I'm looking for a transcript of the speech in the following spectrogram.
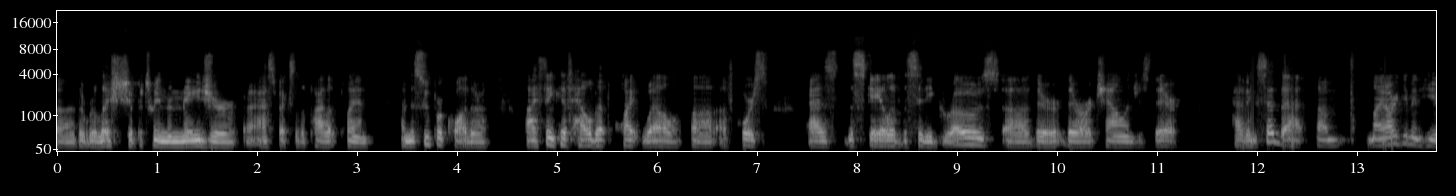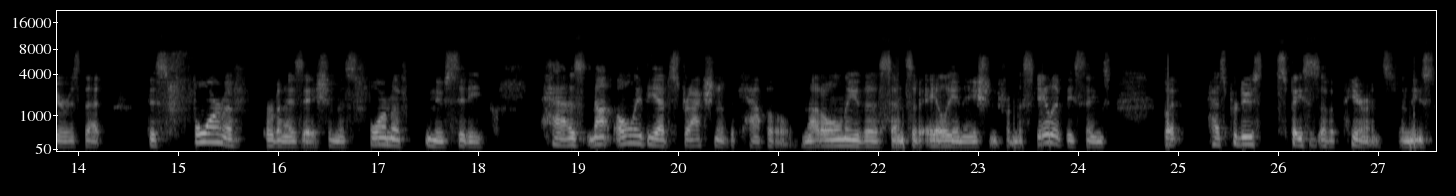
uh, the relationship between the major aspects of the pilot plan and the superquadra, I think have held up quite well. Uh, of course, as the scale of the city grows, uh, there, there are challenges there. Having said that, um, my argument here is that this form of urbanization, this form of new city, has not only the abstraction of the capital, not only the sense of alienation from the scale of these things, but has produced spaces of appearance. And these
